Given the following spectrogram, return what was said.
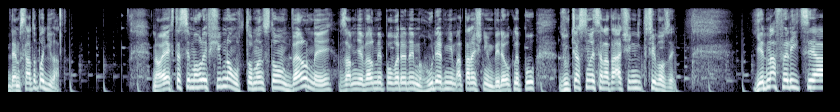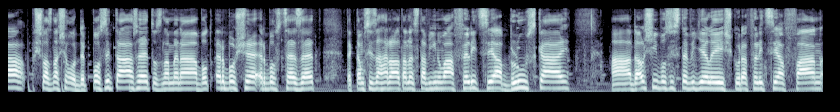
Jdem se na to podívat. No a jak jste si mohli všimnout, v tomhle tom velmi, za mě velmi povedeným hudebním a tanečním videoklipu zúčastnili se natáčení tři vozy. Jedna Felicia šla z našeho depozitáře, to znamená od Airboše, Airbus.cz, tak tam si zahrála tato stavínová Felicia Blue Sky. A další vozy jste viděli, Škoda Felicia Fan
